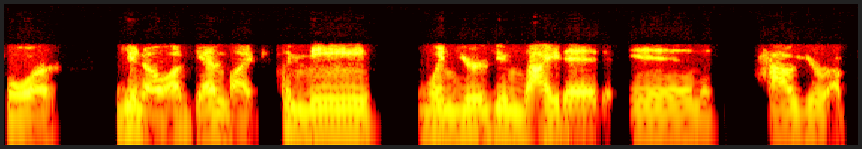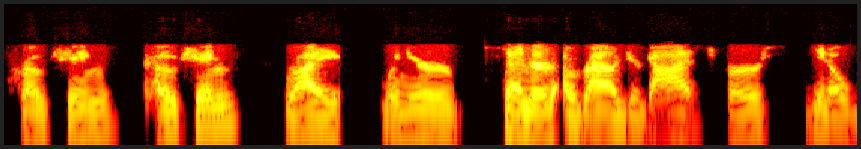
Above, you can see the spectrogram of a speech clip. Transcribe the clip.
for. You know, again, like to me, when you're united in how you're approaching coaching, right? When you're centered around your guys first, you know,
